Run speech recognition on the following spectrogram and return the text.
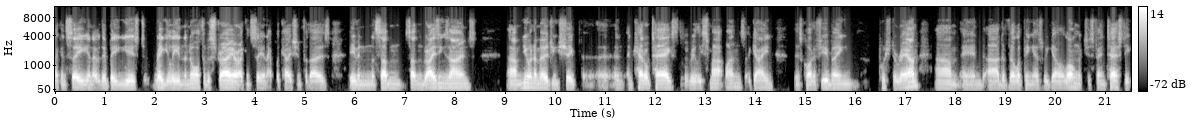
I can see you know they're being used regularly in the north of Australia. I can see an application for those even in the southern southern grazing zones. Um, new and emerging sheep uh, and, and cattle tags, the really smart ones. Again, there's quite a few being pushed around um, and are developing as we go along, which is fantastic.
